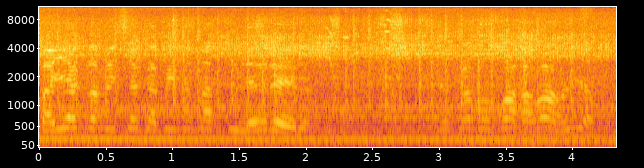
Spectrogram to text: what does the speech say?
para allá comienza el camino más culebrero. Ya estamos más abajo ya.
